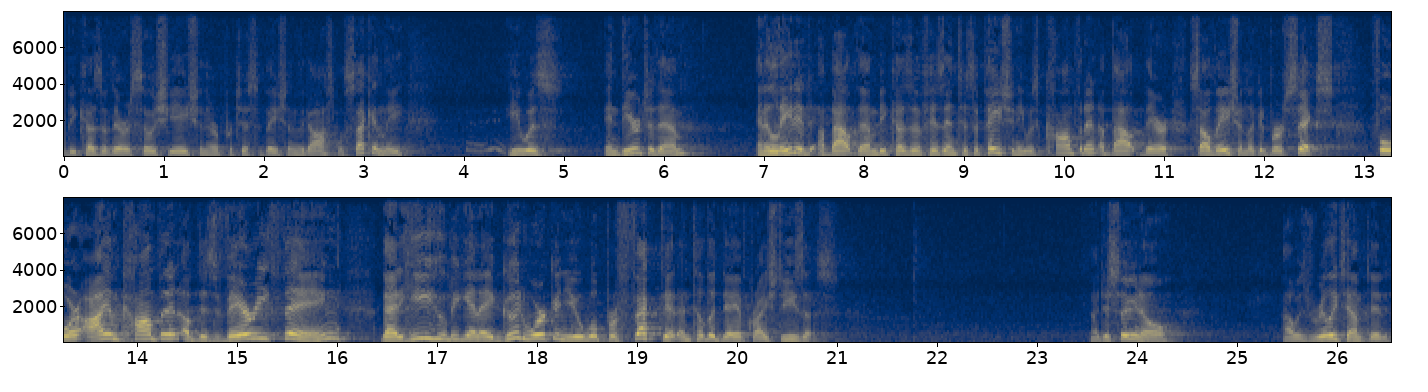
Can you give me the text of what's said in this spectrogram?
because of their association, their participation in the gospel. Secondly, he was endeared to them and elated about them because of his anticipation. He was confident about their salvation. Look at verse 6. For I am confident of this very thing, that he who began a good work in you will perfect it until the day of Christ Jesus. Now, just so you know, I was really tempted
